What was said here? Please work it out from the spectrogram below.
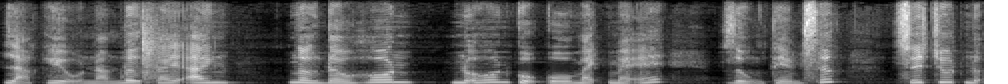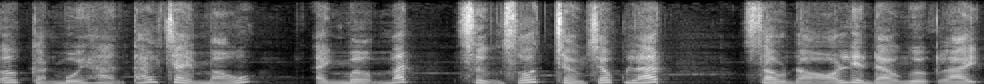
Lạc Hiểu nắm được tay anh, ngẩng đầu hôn, nụ hôn của cô mạnh mẽ, dùng thêm sức, suýt chút nữa cắn môi hàn thác chảy máu. Anh mở mắt, sửng sốt trong chốc lát, sau đó liền đảo ngược lại.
